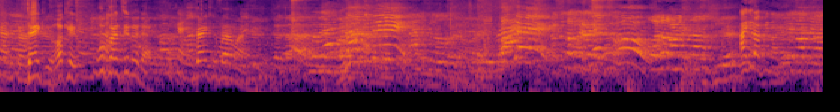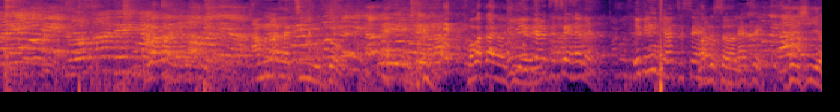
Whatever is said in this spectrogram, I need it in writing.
got to go. Thank you. Okay, we'll continue that. Okay. Thank you very much. I get up in I'm not letting you go. Even if you have to say hello. Even if you have to say hello, that's it. Vigia.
